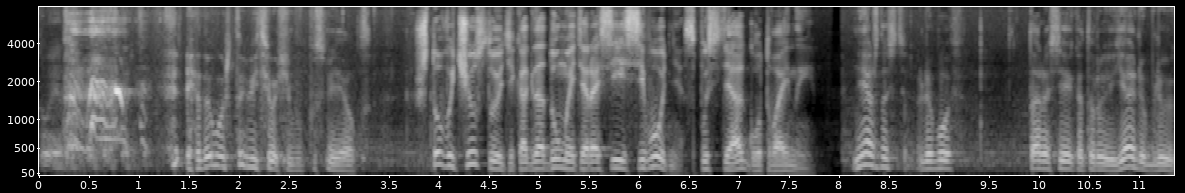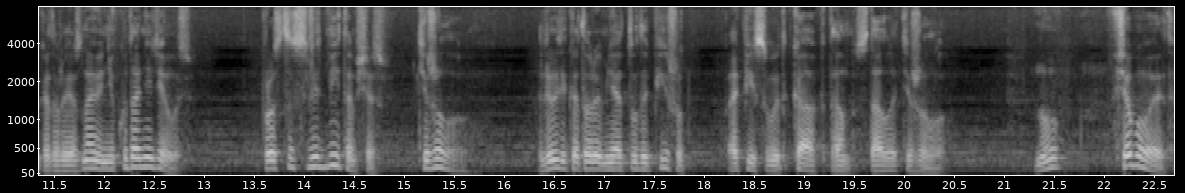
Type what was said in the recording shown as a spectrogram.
Я думаю, что Витя очень бы посмеялся. Что вы чувствуете, когда думаете о России сегодня, спустя год войны? Нежность, любовь. Та Россия, которую я люблю и которую я знаю, никуда не делась. Просто с людьми там сейчас тяжело. Люди, которые мне оттуда пишут, описывают, как там стало тяжело. Ну, все бывает.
